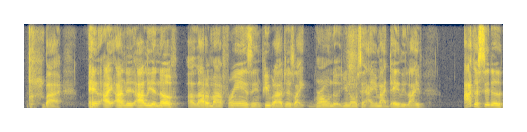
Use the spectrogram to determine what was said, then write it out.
by, and I oddly, oddly enough, a lot of my friends and people I just like grown to, you know what I'm saying, I in my daily life, I consider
